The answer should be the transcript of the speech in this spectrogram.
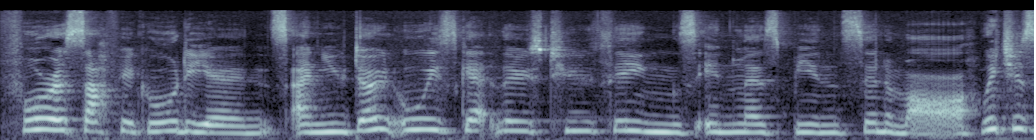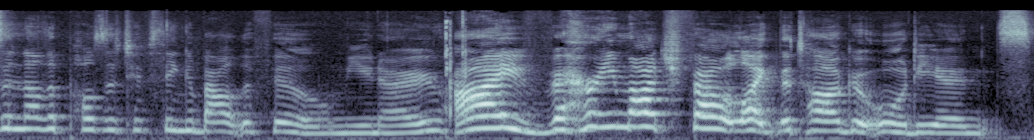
for a sapphic audience, and you don't always get those two things in lesbian cinema which is another positive thing about the film, you know? I very much felt like the target audience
